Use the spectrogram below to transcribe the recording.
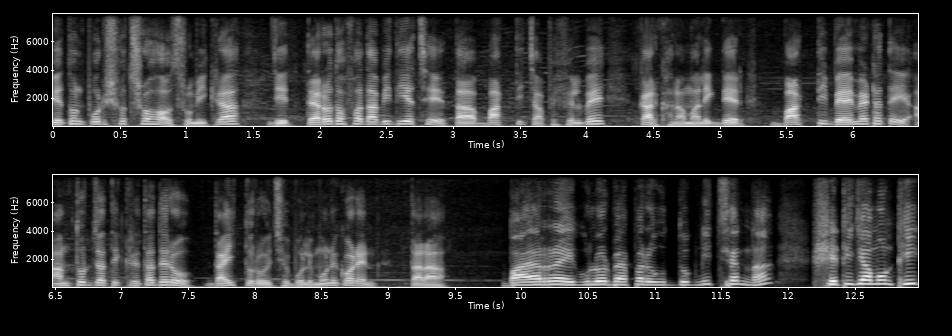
বেতন পরিশোধ সহ শ্রমিকরা যে তেরো দফা দাবি দিয়েছে তা বাড়তি চাপে ফেলবে। কারখানা মালিকদের বাড়তি ব্যয় মেটাতে আন্তর্জাতিক ক্রেতাদেরও দায়িত্ব রয়েছে বলে মনে করেন তারা। বায়াররা এগুলোর ব্যাপারে উদ্যোগ নিচ্ছেন না সেটি যেমন ঠিক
